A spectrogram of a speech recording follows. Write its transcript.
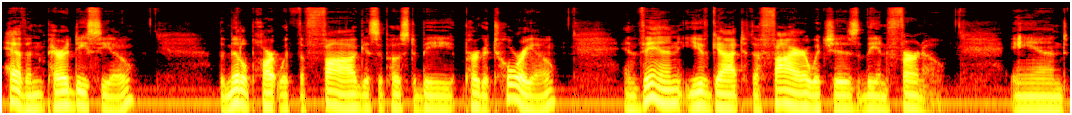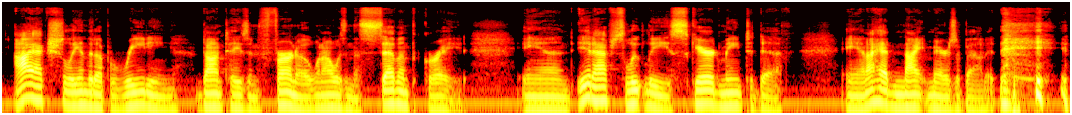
heaven, Paradiso. The middle part with the fog is supposed to be Purgatorio. And then you've got the fire, which is the Inferno. And I actually ended up reading Dante's Inferno when I was in the seventh grade. And it absolutely scared me to death. And I had nightmares about it.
